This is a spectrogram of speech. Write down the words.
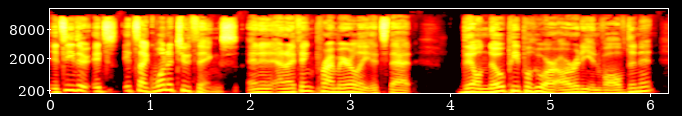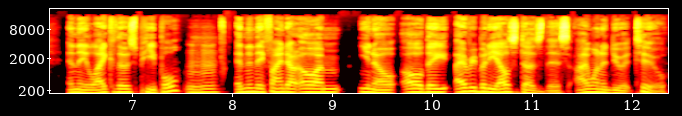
it's either it's it's like one of two things. And and I think primarily it's that they'll know people who are already involved in it and they like those people Mm-hmm. and then they find out, "Oh, I'm, you know, oh, they everybody else does this. I want to do it too."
